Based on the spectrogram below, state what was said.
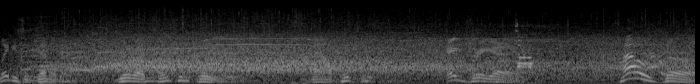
Ladies and gentlemen, your attention please. Now pitching, Adrian Houser.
